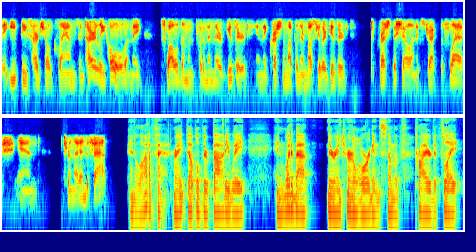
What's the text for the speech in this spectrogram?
They eat these hard-shelled clams entirely whole, and they swallow them and put them in their gizzard, and they crush them up in their muscular gizzard to crush the shell and extract the flesh and turn that into fat. And a lot of fat, right? Double their body weight. And what about their internal organs, some of prior to flight?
